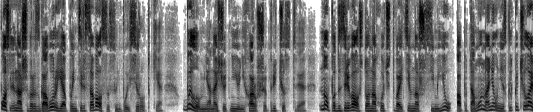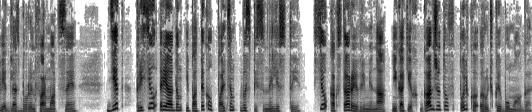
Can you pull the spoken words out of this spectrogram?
«После нашего разговора я поинтересовался судьбой сиротки. Было у меня насчет нее нехорошее предчувствие, но подозревал, что она хочет войти в нашу семью, а потому нанял несколько человек для сбора информации». Дед присел рядом и потыкал пальцем в исписанные листы. Все как в старые времена. Никаких гаджетов, только ручка и бумага.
